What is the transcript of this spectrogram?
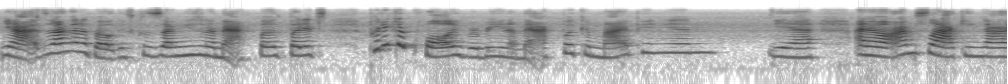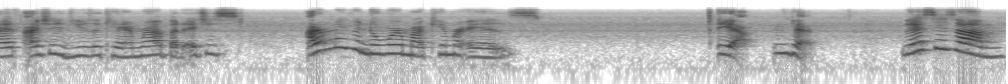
Yeah, it's not going to focus because I'm using a MacBook, but it's pretty good quality for being a MacBook in my opinion. Yeah, I know, I'm slacking, guys. I should use a camera, but it just, I don't even know where my camera is. Yeah, okay. This is um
